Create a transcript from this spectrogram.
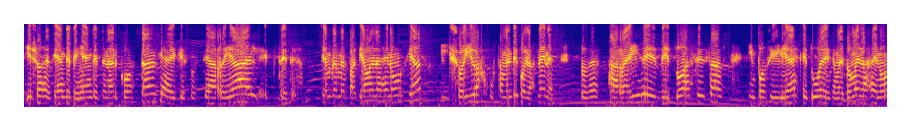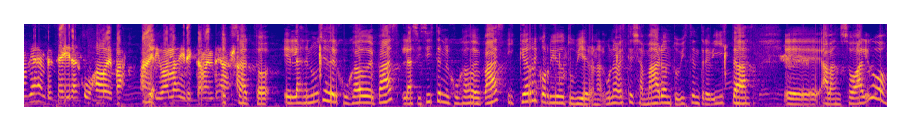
y ellos decían que tenían que tener constancia de que eso sea real, etcétera. Siempre me pateaban las denuncias y yo iba justamente con los nenes. Entonces, a raíz de, todas esas imposibilidades que tuve de que me tomen las denuncias, empecé a ir al juzgado de paz, a derivarlas directamente allá. Exacto. En las denuncias del juzgado de paz, las hiciste en el juzgado de paz y qué recorrido tuvieron? ¿Alguna vez te llamaron, tuviste entrevistas, eh, avanzó algo?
